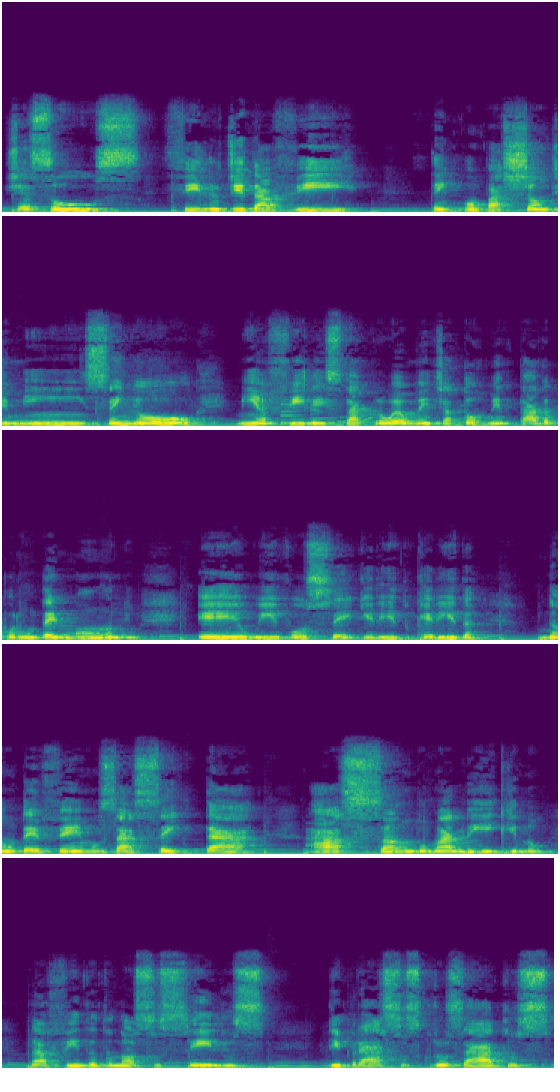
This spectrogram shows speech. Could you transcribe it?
Jesus, filho de Davi, tem compaixão de mim, Senhor. Minha filha está cruelmente atormentada por um demônio. Eu e você, querido, querida, não devemos aceitar a ação do maligno na vida dos nossos filhos, de braços cruzados.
